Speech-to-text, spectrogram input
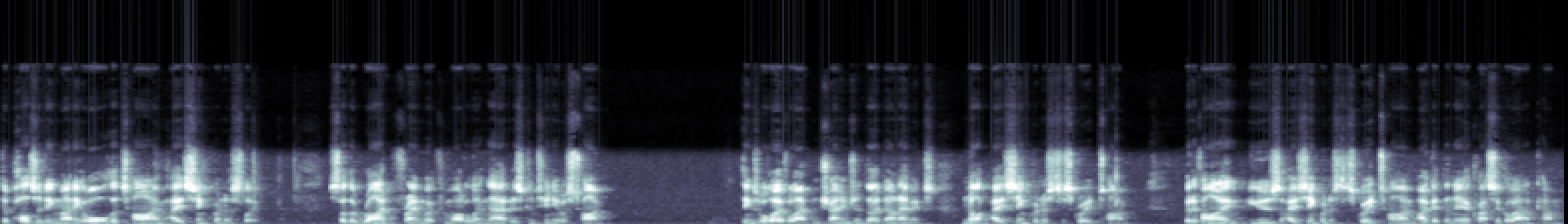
depositing money all the time asynchronously. So the right framework for modeling that is continuous time. Things will overlap and change in their dynamics, not asynchronous discrete time. But if I use asynchronous discrete time, I get the neoclassical outcome.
